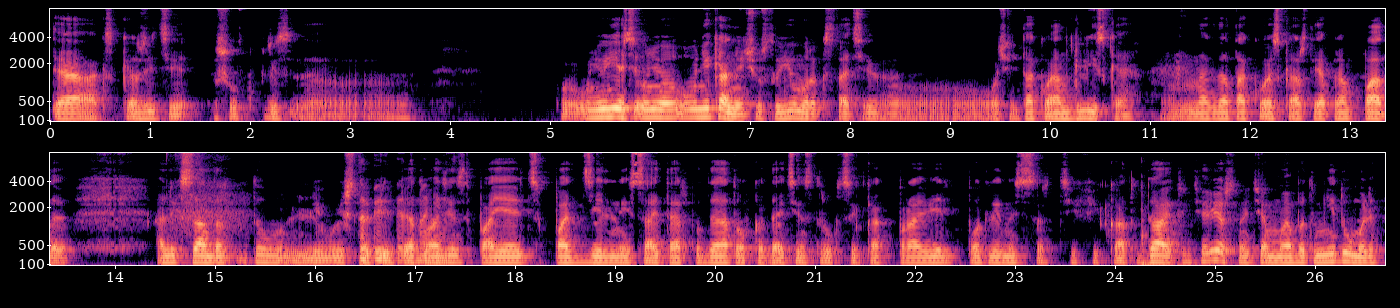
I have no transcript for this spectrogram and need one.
Так, скажите, шутку. Э, у него есть у него уникальное чувство юмора, кстати, очень такое английское. иногда такое скажет, я прям падаю. Александр, думали ли вы, что перед 5.11 появится поддельный сайт артподготовка? Дайте инструкции, как проверить подлинность сертификата. Да, это интересная тема, мы об этом не думали.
